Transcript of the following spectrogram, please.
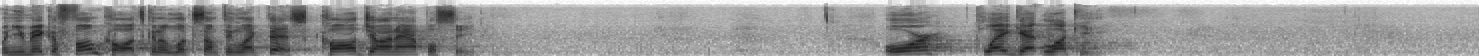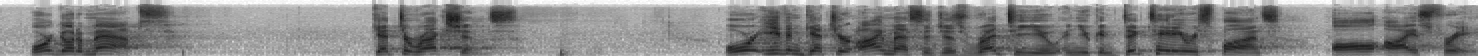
when you make a phone call, it's going to look something like this Call John Appleseed. Or play Get Lucky. Or go to Maps, get directions, or even get your iMessages read to you and you can dictate a response all eyes free.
